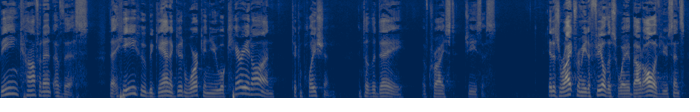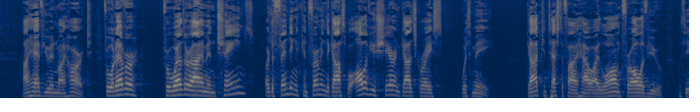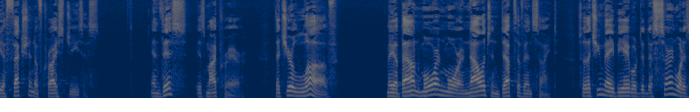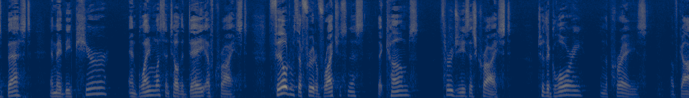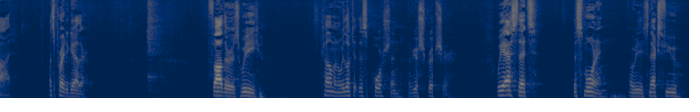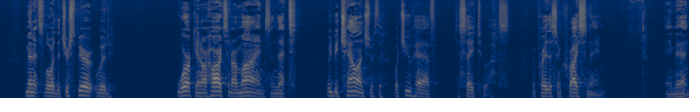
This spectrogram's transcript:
Being confident of this, that he who began a good work in you will carry it on to completion until the day of Christ Jesus. It is right for me to feel this way about all of you, since I have you in my heart. For whatever, for whether I am in chains or defending and confirming the gospel, all of you share in God's grace with me. God can testify how I long for all of you with the affection of Christ Jesus. And this is my prayer that your love may abound more and more in knowledge and depth of insight, so that you may be able to discern what is best and may be pure and blameless until the day of Christ, filled with the fruit of righteousness that comes through Jesus Christ to the glory and the praise of God. Let's pray together. Father, as we come and we look at this portion of your scripture, we ask that this morning, over these next few minutes, Lord, that your Spirit would work in our hearts and our minds, and that we'd be challenged with what you have to say to us. We pray this in Christ's name. Amen.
